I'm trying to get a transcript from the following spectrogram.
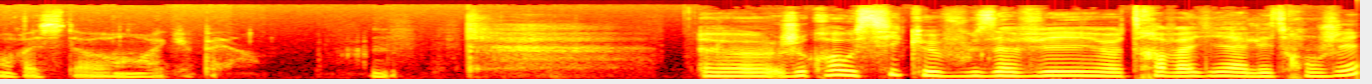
On restaure, on récupère. Euh, je crois aussi que vous avez euh, travaillé à l'étranger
